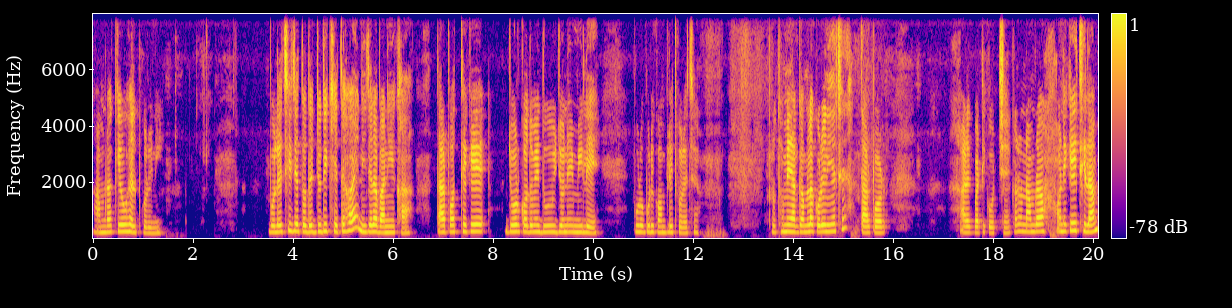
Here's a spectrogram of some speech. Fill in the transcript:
আমরা কেউ হেল্প করিনি। বলেছি যে তোদের যদি খেতে হয়, নিজেরা বানিয়ে খা। তারপর থেকে জোর কদমে দুইজনে মিলে পুরোপুরি কমপ্লিট করেছে। প্রথমে এক গামলা করে নিয়েছে, তারপর আরেক বাটি করছে। কারণ আমরা অনেকেই ছিলাম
